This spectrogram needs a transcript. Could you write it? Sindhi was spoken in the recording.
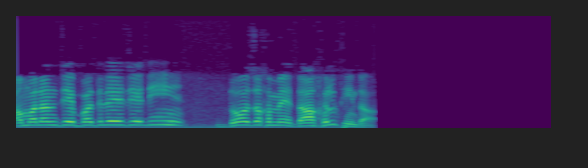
عملن جي بدلي جي ڏينهن دوزک ۾ داخل ٿيندا.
